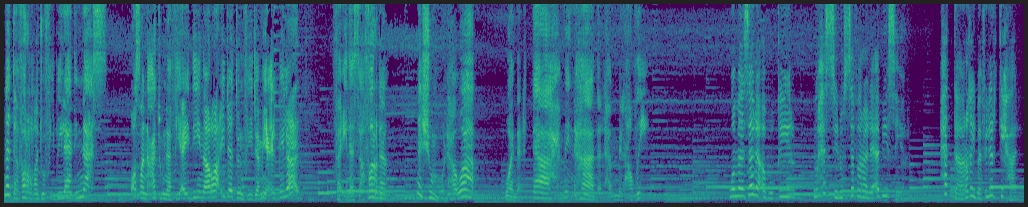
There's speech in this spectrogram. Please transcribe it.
نتفرج في بلاد الناس وصنعتنا في أيدينا رائجة في جميع البلاد. فإذا سافرنا نشم الهواء ونرتاح من هذا الهم العظيم. وما زال أبو قير يحسن السفر لأبي صير حتى رغب في الارتحال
